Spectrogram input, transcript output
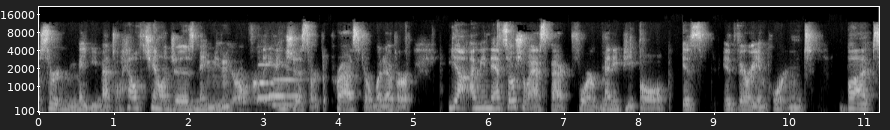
certain maybe mental health challenges, maybe Mhm. they're overly anxious or depressed or whatever. Yeah, I mean that social aspect for many people is is very important. But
